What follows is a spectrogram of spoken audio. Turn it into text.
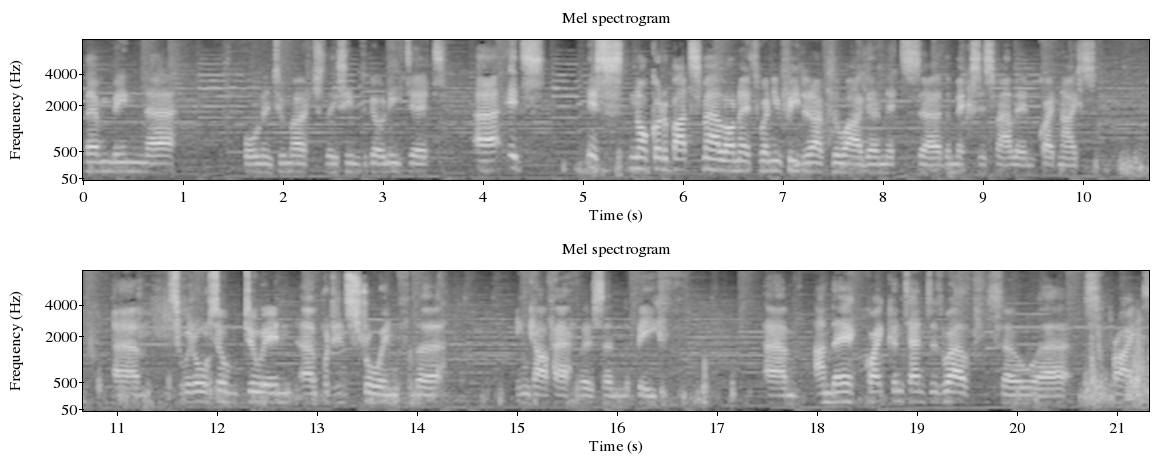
They haven't been uh, falling too much. They seem to go and eat it. Uh, it's it's not got a bad smell on it when you feed it out to the wagon. It's uh, the mix is smelling quite nice. Um, so we're also doing uh, putting straw in for the in-calf heifers and the beef. Um, and they're quite content as well. So uh, surprised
